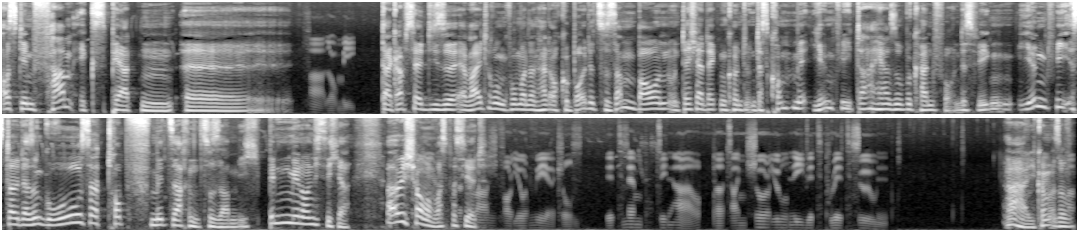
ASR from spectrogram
aus dem Farmexperten. Äh, da gab es ja diese Erweiterung, wo man dann halt auch Gebäude zusammenbauen und Dächer decken konnte. Und das kommt mir irgendwie daher so bekannt vor. Und deswegen, irgendwie ist da wieder so ein großer Topf mit Sachen zusammen. Ich bin mir noch nicht sicher. Aber ich schau mal, was passiert. It's empty now, but I'm sure you'll need it pretty soon. Ah, hier kommen also.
